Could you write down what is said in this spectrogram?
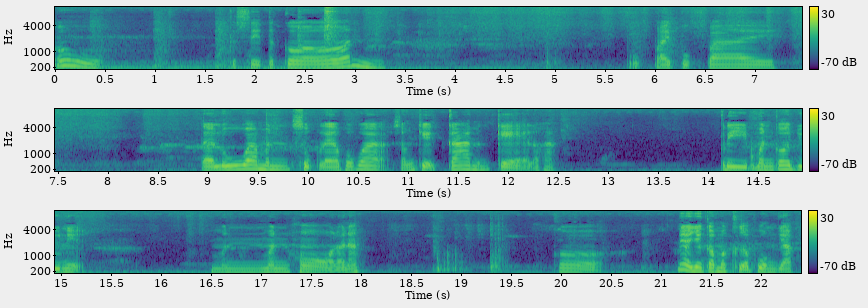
โอ้เกษตรกรปลูกไปปลูกไป แต่รู้ว่ามันสุกแล้วเพราะว่าสังเกตก้านมันแก่แล้วค่ะ กรีบมันก็อยู่นี่ มันมันห่อแล้วนะ ก็เนี่ยยังกับมะเขือพวงยักษ์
